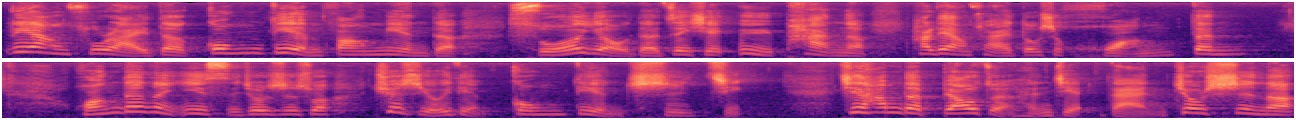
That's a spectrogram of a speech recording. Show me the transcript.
亮出来的供电方面的所有的这些预判呢，它亮出来都是黄灯。黄灯的意思就是说，确实有一点供电吃紧。其实他们的标准很简单，就是呢，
